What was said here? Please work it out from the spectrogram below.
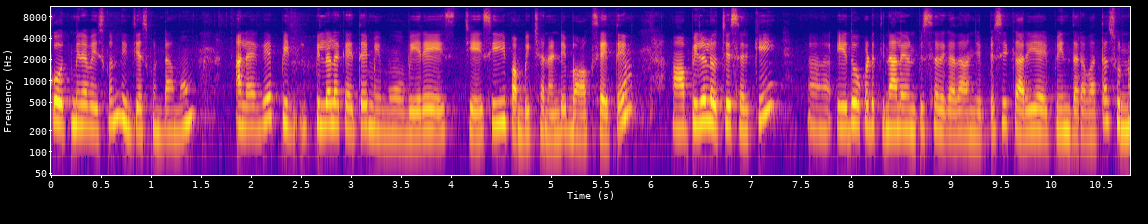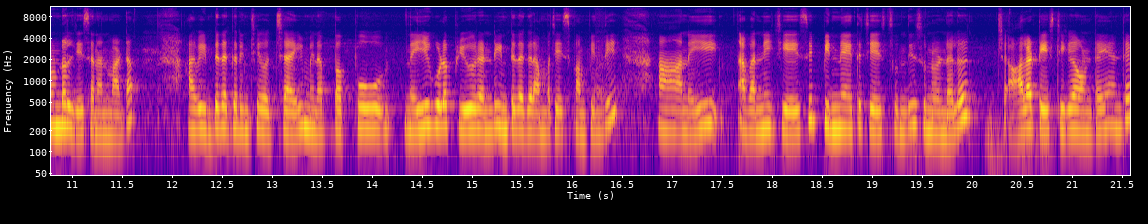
కొత్తిమీర వేసుకొని దించేసుకుంటాము అలాగే పి పిల్లలకైతే మేము వేరే చేసి పంపించానండి బాక్స్ అయితే. ఆ పిల్లలు వచ్చేసరికి ఏదో ఒకటి తినాలి అనిపిస్తుంది కదా అని చెప్పేసి కర్రీ అయిపోయిన తర్వాత సున్నుండలు చేశాను అనమాట అవి ఇంటి దగ్గర నుంచే వచ్చాయి. మినప్పప్పు నెయ్యి కూడా ప్యూర్ అండి. ఇంటి దగ్గర అమ్మ చేసి పంపింది. ఆ, నెయ్యి అవన్నీ చేసి పిన్ని అయితే చేస్తుంది సున్నుండలు. చాలా టేస్టీగా ఉంటాయి. అంటే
